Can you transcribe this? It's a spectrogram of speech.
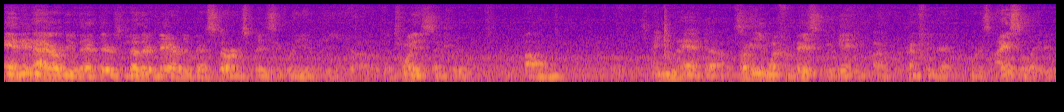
and then I argue that there's another narrative that starts basically in the, the twentieth century. Um, and you had, uh, so Haiti went from basically being a country that was isolated,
